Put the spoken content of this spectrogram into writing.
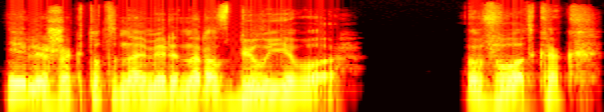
или же кто-то намеренно разбил его. Вот как.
